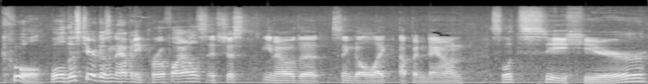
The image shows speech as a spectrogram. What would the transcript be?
Cool. Well, this chair doesn't have any profiles, it's just, you know, the single, like, up and down. So let's see here.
